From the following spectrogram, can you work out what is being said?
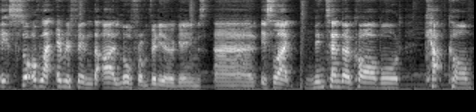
it's sort of like everything that I love from video games, and it's like Nintendo cardboard, Capcom,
